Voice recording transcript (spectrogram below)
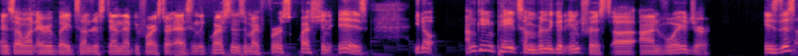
And so I want everybody to understand that before I start asking the questions. And my first question is you know, I'm getting paid some really good interest uh, on Voyager. Is this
